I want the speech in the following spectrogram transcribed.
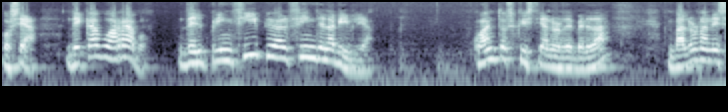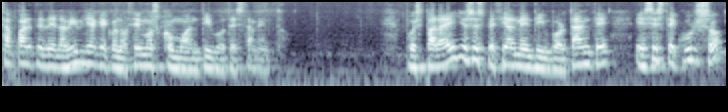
O sea, de cabo a rabo, del principio al fin de la Biblia. ¿Cuántos cristianos de verdad valoran esa parte de la Biblia que conocemos como Antiguo Testamento? Pues para ellos especialmente importante es este curso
